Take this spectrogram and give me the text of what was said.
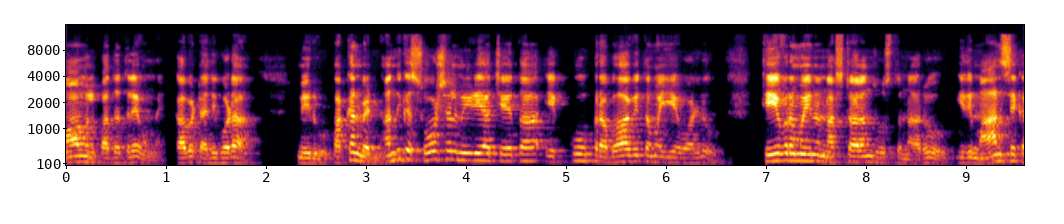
మామూలు పద్ధతులే ఉన్నాయి. కాబట్టి అది కూడా మీరు పక్కన పెట్టండి అందుకే సోషల్ మీడియా చేత ఎక్కువ ప్రభావితం అయ్యే వాళ్ళు తీవ్రమైన నష్టాలను చూస్తున్నారు. ఇది మానసిక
